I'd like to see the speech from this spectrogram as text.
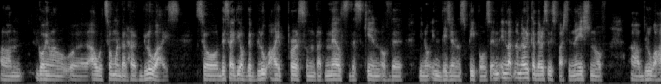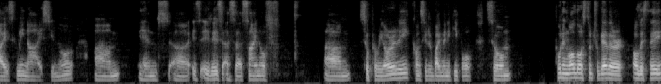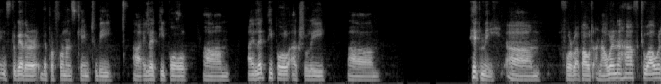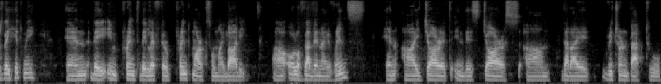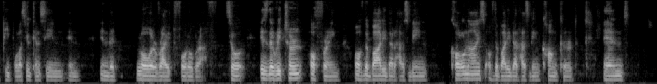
um, going uh, out with someone that had blue eyes. So this idea of the blue-eyed person that melts the skin of the, you know, indigenous peoples. And in Latin America, there is this fascination of uh, blue eyes, green eyes, you know, um, and uh, it, is as a sign of um, superiority considered by many people. So putting all those two together, all these things together, the performance came to be. Uh, I let people, um, I let people actually um, hit me um, for about an hour and a half, two hours. They hit me, and they imprint. They left their print marks on my body. Uh, all of that, then I rinse and I jar it in these jars um, that I return back to people, as you can see in, in, in the lower right photograph. So is the return offering of the body that has been colonized, of the body that has been conquered. And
